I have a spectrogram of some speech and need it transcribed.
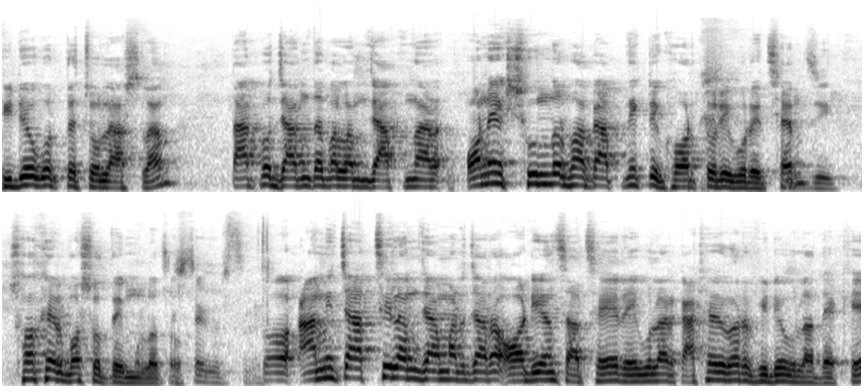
ভিডিও করতে চলে আসলাম। তারপর জানতে পারলাম যে আপনার অনেক সুন্দরভাবে আপনি একটি ঘর তৈরি করেছেন। জি। শখের বসতে মূলত। তো আমি চাচ্ছিলাম যে আমার যারা অডিয়েন্স আছে রেগুলার কাঠের ঘরের ভিডিওগুলো দেখে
